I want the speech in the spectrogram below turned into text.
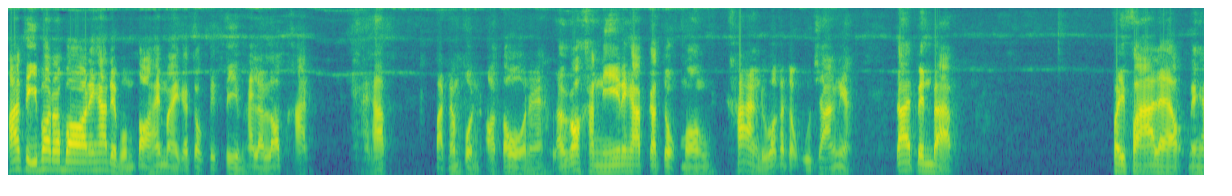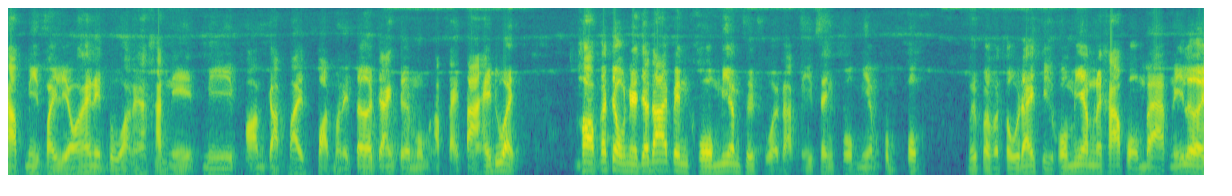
ภาษีพรบนะครับเดี๋ยวผมต่อให้ใหม่กระจกติดฟิล์มให้แล้วรอบคันนะครับปัดน้ำฝนออโต้นะแล้วก็คันนี้นะครับกระจกมองข้างหรือว่ากระจกหูช้างเนี่ยได้เป็นแบบ ไฟฟ้าแล้วนะครับ มีไฟเลี้ยวให้ในตัวนะคันนี้มีพร้อมกับไบสปอร์ตมอนิเตอร์แจ้งเตือนมุมอับสายตาให้ด้วย ขอบกระจกเนี่ยจะได้เป็นโครเมียมสวยๆแบบนี้เส้นโครเมียมคมๆมือเปิดประตูได้สีโครเมียมนะครับผมแบบนี้เลย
